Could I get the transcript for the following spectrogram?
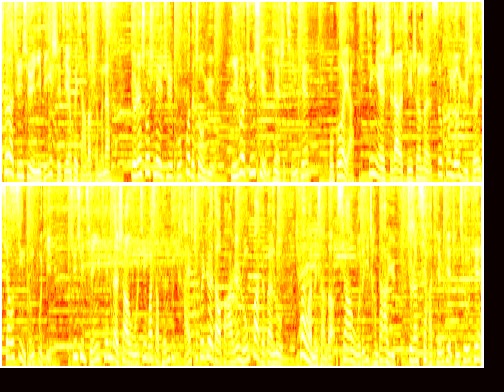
说到军训，你第一时间会想到什么呢？有人说是那句不破的咒语：“你若军训，便是晴天。”不过呀，今年师大的新生们似乎有雨神萧敬腾附体。军训前一天的上午，金华小盆地还是会热到把人融化在半路。万万没想到，下午的一场大雨就让夏天变成秋天。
